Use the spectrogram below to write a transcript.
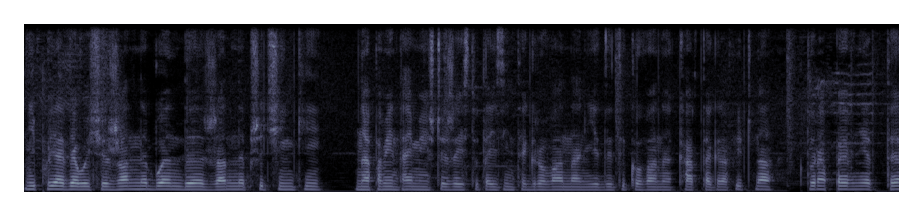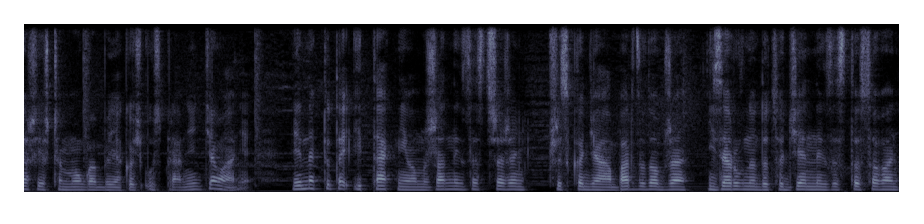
nie pojawiały się żadne błędy, żadne przycinki. No a pamiętajmy jeszcze, że jest tutaj zintegrowana, niededykowana karta graficzna, która pewnie też jeszcze mogłaby jakoś usprawnić działanie. Jednak tutaj i tak nie mam żadnych zastrzeżeń, wszystko działa bardzo dobrze i zarówno do codziennych zastosowań,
